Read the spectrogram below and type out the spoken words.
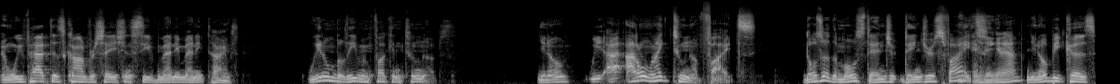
and we've had this conversation, Steve, many many times. We don't believe in fucking tune-ups. You know, we I, I don't like tune-up fights. Those are the most danger, dangerous fights. Anything can happen. You know, because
